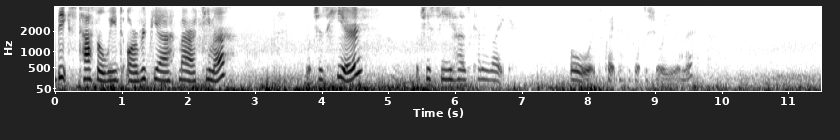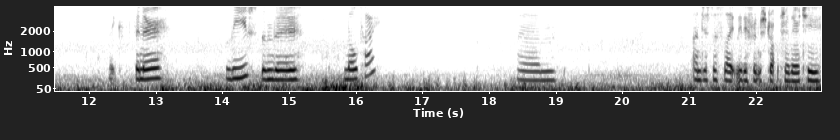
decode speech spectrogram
beaked tasselweed or Ruppia maritima, which is here, which you see has kind of like, oh, it's quite difficult to show you in this, like thinner leaves than the noltii. Um, and just a slightly different structure there to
